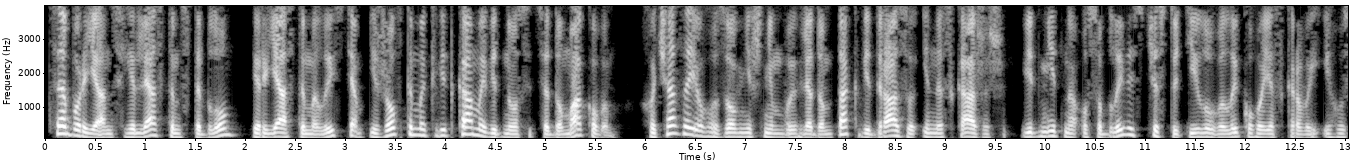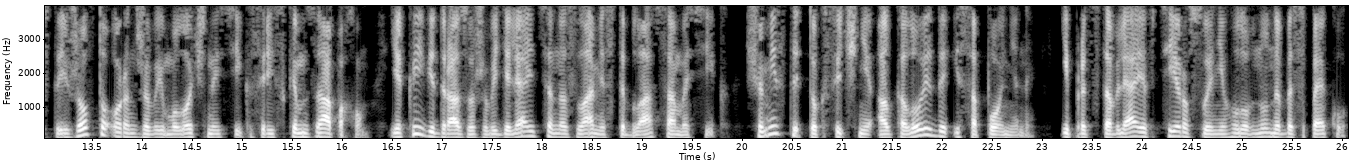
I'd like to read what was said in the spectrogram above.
Це бур'ян з гірлястим стеблом, пір'ястими листям і жовтими квітками відноситься до маковим, Хоча за його зовнішнім виглядом так відразу і не скажеш, відмітна особливість чистотілу великого яскравий і густий жовто-оранжевий молочний сік з різким запахом, який відразу ж виділяється на зламі стебла саме сік, що містить токсичні алкалоїди і сапоніни, і представляє в цій рослині головну небезпеку.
